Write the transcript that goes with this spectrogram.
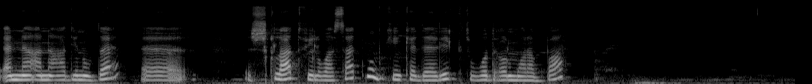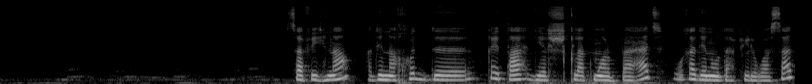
لأن أنا غادي نوضع آه الشكلاط في الوسط. ممكن كذلك توضعوا المربى. صافي هنا غادي ناخذ قطع ديال الشكلاط مربعات وغادي نوضع في الوسط.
